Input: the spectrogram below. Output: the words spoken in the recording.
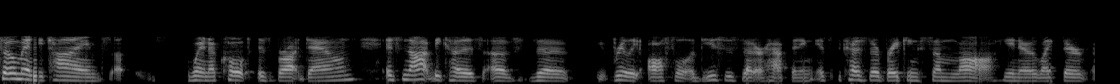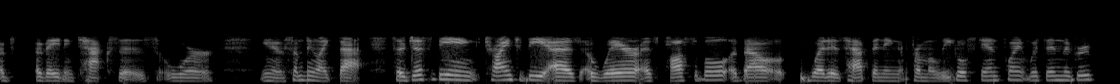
so many times uh, when a cult is brought down, it's not because of the really awful abuses that are happening. It's because they're breaking some law, you know, like they're ev- evading taxes or, you know, something like that. So just being, trying to be as aware as possible about what is happening from a legal standpoint within the group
